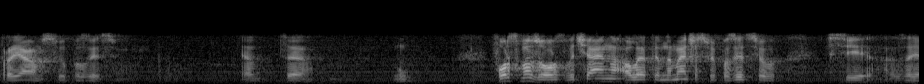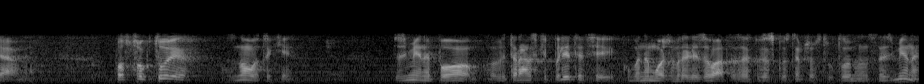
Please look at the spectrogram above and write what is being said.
проявимо свою позицію. Я, це ну, форс-мажор, звичайно, але тим не менше свою позицію всі заявлені. По структурі, знову таки, зміни по ветеранській політиці, яку ми не можемо реалізувати в зв'язку з тим, що нас не зміни,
